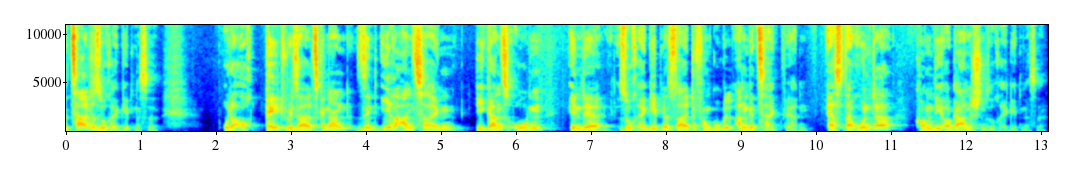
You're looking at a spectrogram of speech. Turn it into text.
Bezahlte Suchergebnisse oder auch Paid Results genannt, sind Ihre Anzeigen, die ganz oben in der Suchergebnisseite von Google angezeigt werden. Erst darunter kommen die organischen Suchergebnisse.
